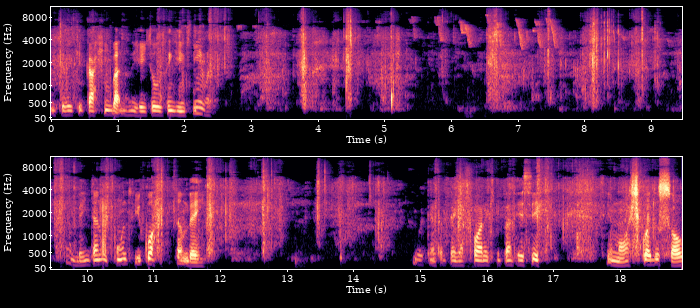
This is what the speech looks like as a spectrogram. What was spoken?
Eu ver que caixinha de banana jeitoso tem aqui em cima. Também está no ponto de corte também. Vou tentar pegar fora aqui para ver se, se mostra com a do sol.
